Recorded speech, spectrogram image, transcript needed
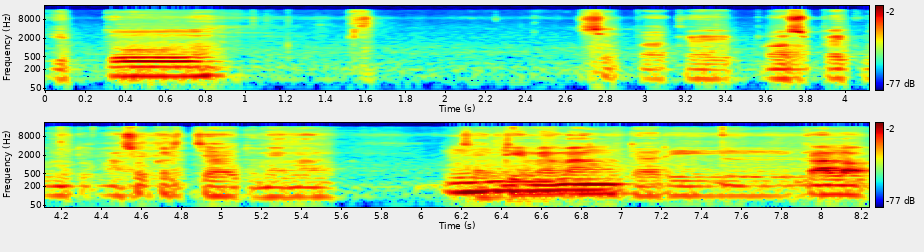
itu sebagai prospek untuk masuk kerja itu memang jadi memang dari kalau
